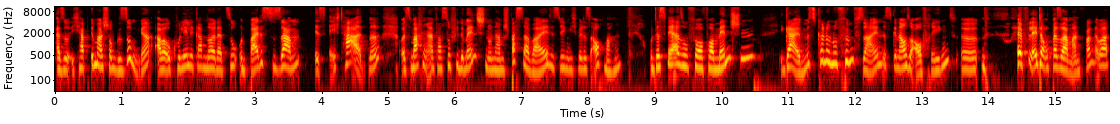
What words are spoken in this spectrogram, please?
also ich habe immer schon gesungen, ja, aber Ukulele kam neu dazu und beides zusammen ist echt hart, ne? Aber es machen einfach so viele Menschen und haben Spaß dabei, deswegen ich will das auch machen. Und das wäre so vor, vor Menschen, egal, müsst können nur fünf sein, ist genauso aufregend. Äh, vielleicht auch besser am Anfang, aber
